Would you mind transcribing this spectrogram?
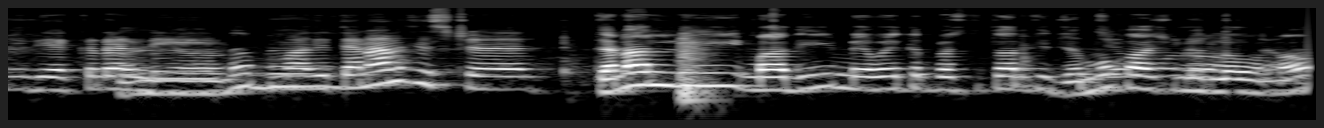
మీది ఎక్కడండి. మాది తెనాలి సిస్టర్. తెనాలి మాది. మేమైతే ప్రస్తుతానికి జమ్మూ కాశ్మీర్లో. ఉన్నాం.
